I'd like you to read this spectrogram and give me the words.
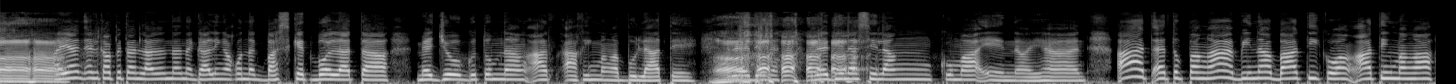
Ayan, El Capitan, lalo na nagaling ako nag-basketball at ah, medyo gutom na ang aking mga bulate. Ready na, ready na silang kumain. Ayan. At eto pa nga, binabati ko ang ating mga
